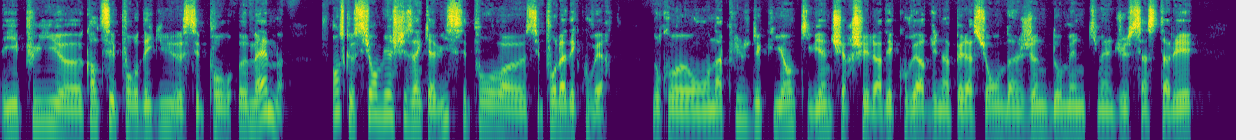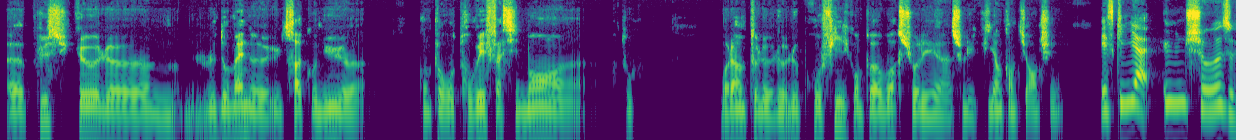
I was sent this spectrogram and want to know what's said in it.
et puis, euh, quand c'est pour c'est pour eux-mêmes, je pense que si on vient chez un caviste, c'est pour, pour la découverte. Donc, on a plus de clients qui viennent chercher la découverte d'une appellation, d'un jeune domaine qui vient juste s'installer, plus que le, domaine ultra connu qu'on peut retrouver facilement voilà un peu le, profil qu'on peut avoir sur les, euh, sur les clients quand ils rentrent chez nous. Est-ce qu'il y a une chose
